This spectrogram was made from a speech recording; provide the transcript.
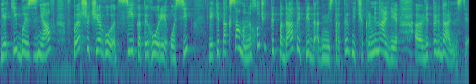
який би зняв в першу чергу ці категорії осіб, які так само не хочуть підпадати під адміністративні чи кримінальні е, відповідальності?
